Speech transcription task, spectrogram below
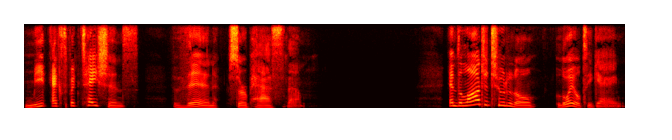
meet expectations, then surpass them. In the longitudinal loyalty game,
